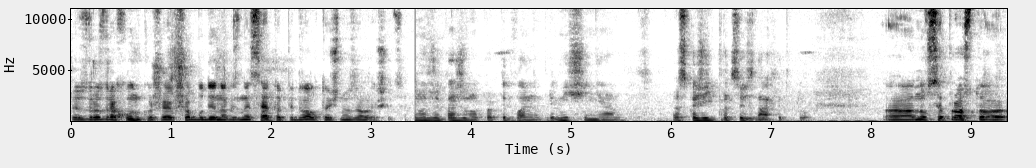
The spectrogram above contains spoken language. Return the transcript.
Тобто з розрахунку, що якщо будинок знесе, то підвал точно залишиться. Ми вже кажемо про підвальне приміщення. Розкажіть про цю знахідку. Е, Ну, все просто.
